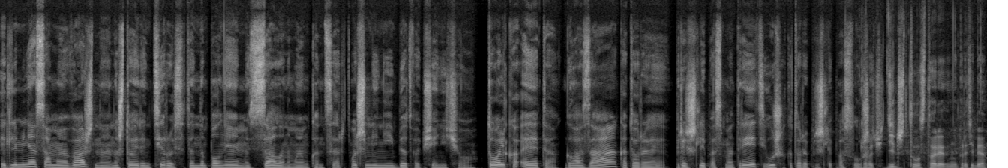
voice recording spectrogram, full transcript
И для меня самое важное, на что я ориентируюсь, это наполняемость зала на моем концерте. Больше мне не ебет вообще ничего. Только это глаза, которые пришли посмотреть, и уши, которые пришли послушать. Короче, digital история это не про тебя.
